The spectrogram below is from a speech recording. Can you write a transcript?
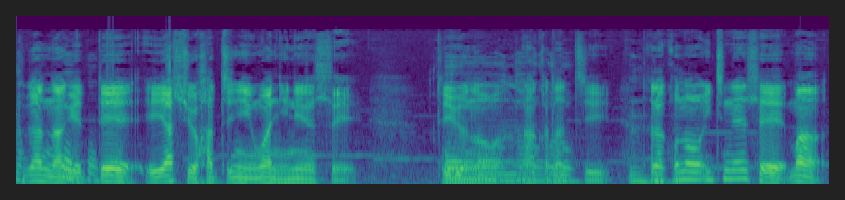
ーが投げて、野手8人は2年生っていうような形。うんただ、この1年生、まあ、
